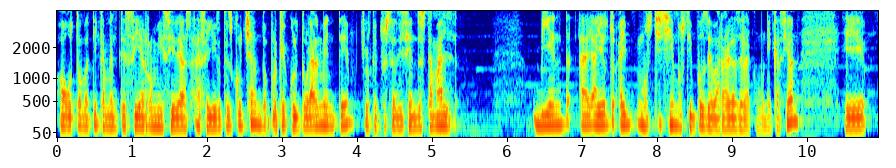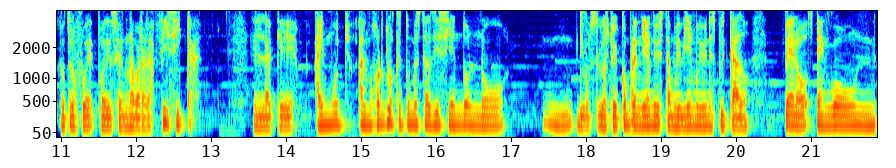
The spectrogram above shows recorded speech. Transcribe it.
o automáticamente cierro mis ideas a seguirte escuchando, porque culturalmente lo que tú estás diciendo está mal. Bien, hay, otro, hay muchísimos tipos de barreras de la comunicación. Eh, otro puede ser una barrera física, en la que hay mucho, a lo mejor lo que tú me estás diciendo no, digo, lo estoy comprendiendo y está muy bien, muy bien explicado, pero tengo un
